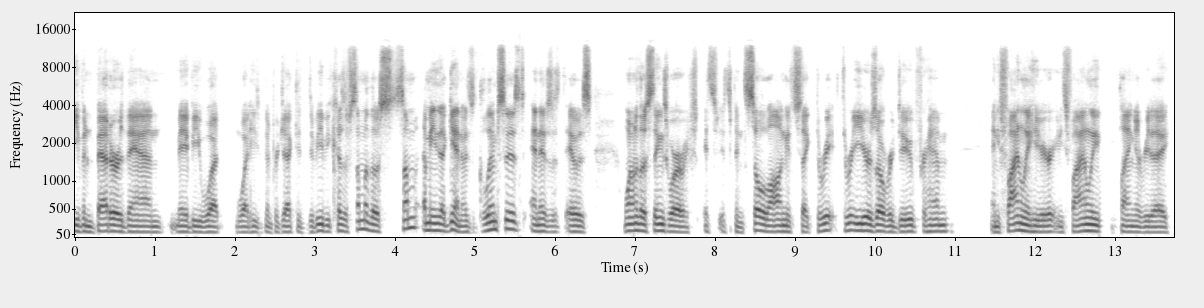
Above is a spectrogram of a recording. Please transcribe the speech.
even better than maybe what what he's been projected to be because of some of those some i mean again it was glimpses and it was it was one of those things where it's it's been so long it's like three three years overdue for him and he's finally here and he's finally playing every day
